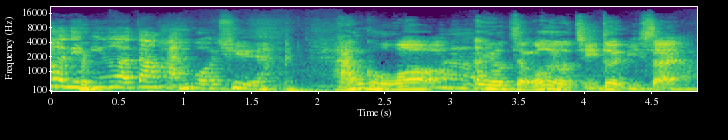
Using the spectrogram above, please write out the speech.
二零零二到韩国去。韩国哦，嗯、那有总共有几队比赛啊？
